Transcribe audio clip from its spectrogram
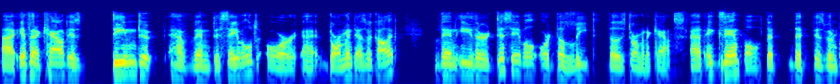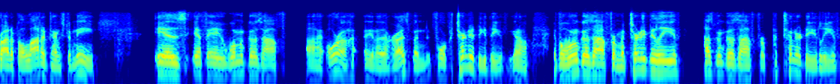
Uh, if an account is deemed to have been disabled or uh, dormant, as we call it, then either disable or delete those dormant accounts. An example that, that has been brought up a lot of times to me is if a woman goes off uh, or a, you know her husband for paternity leave. You know, if a woman goes off for maternity leave, husband goes off for paternity leave.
